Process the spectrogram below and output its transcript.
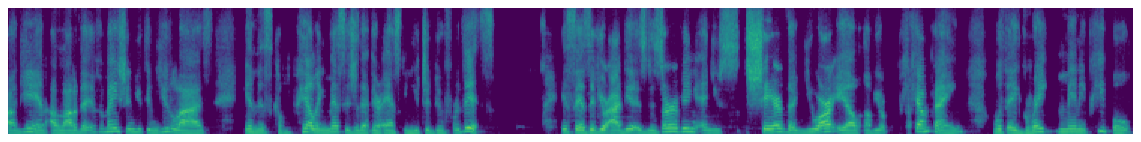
again, a lot of that information you can utilize in this compelling message that they're asking you to do for this. It says if your idea is deserving and you share the URL of your campaign with a great many people,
